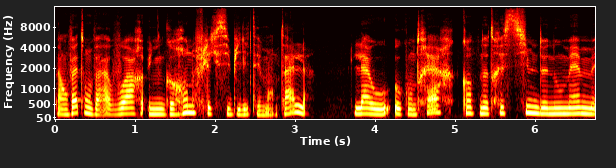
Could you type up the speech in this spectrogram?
bah, en fait on va avoir une grande flexibilité mentale, là où au contraire, quand notre estime de nous-mêmes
